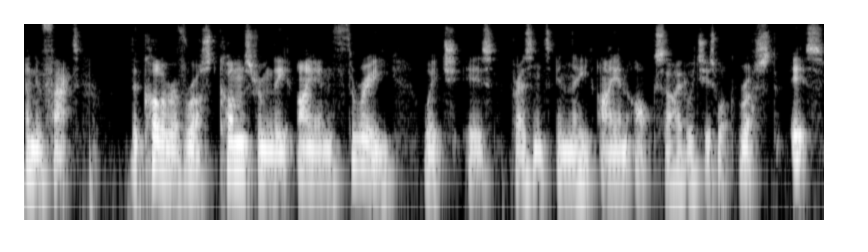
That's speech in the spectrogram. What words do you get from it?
And in fact, the colour of rust comes from the iron 3, which is present in the iron oxide, which is what rust is.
